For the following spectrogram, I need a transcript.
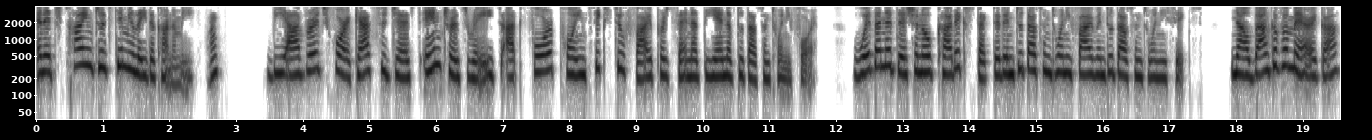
and it's time to stimulate the economy. The average forecast suggests interest rates at 4.625% at the end of 2024, with an additional cut expected in 2025 and 2026. Now, Bank of America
